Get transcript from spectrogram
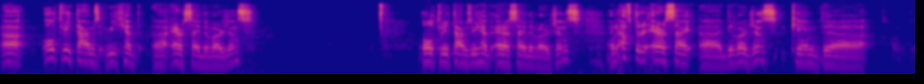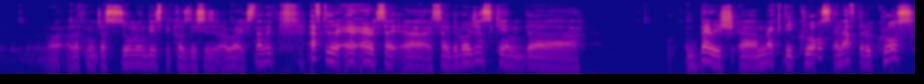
all three times we had RSI divergence all three times we had RSI divergence. And after the RSI uh, divergence came the let me just zoom in this because this is uh, very extended. After the RSI uh, divergence came the bearish uh, MACD cross. And after the cross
